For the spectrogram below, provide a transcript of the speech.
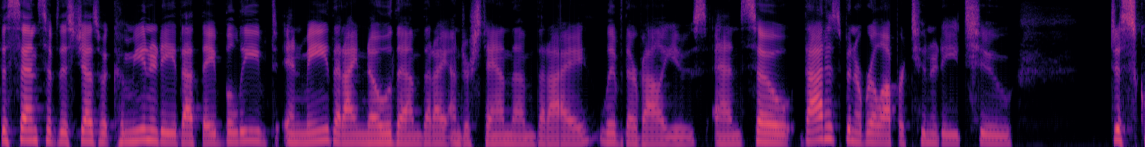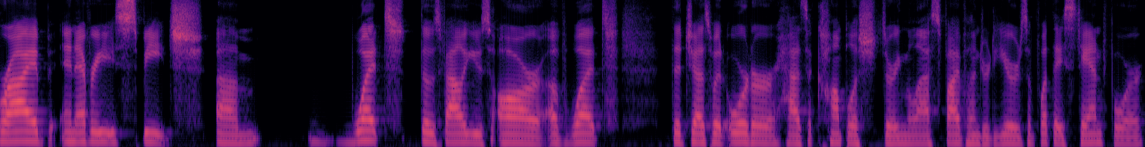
the sense of this Jesuit community that they believed in me, that I know them, that I understand them, that I live their values. And so that has been a real opportunity to describe in every speech um, what those values are of what the Jesuit order has accomplished during the last 500 years of what they stand for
